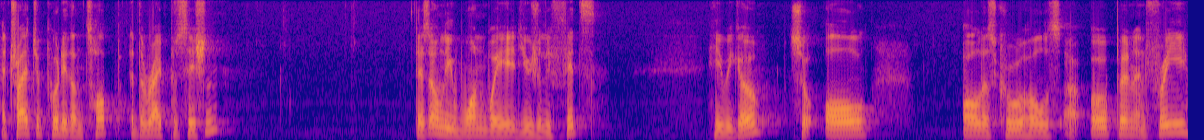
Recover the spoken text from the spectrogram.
I try to put it on top at the right position. There's only one way it usually fits. Here we go. So all, all the screw holes are open and free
